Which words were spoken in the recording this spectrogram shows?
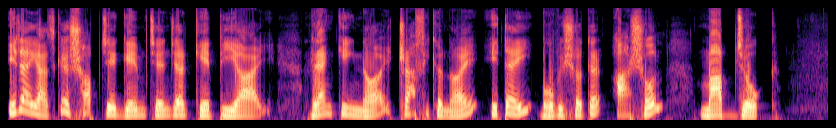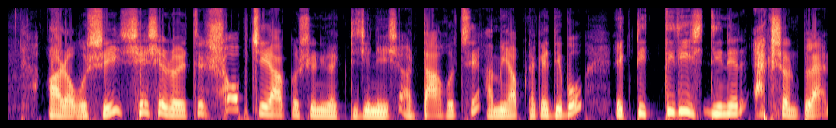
এটাই আজকে সবচেয়ে গেম চেঞ্জার কেপিআই র্যাঙ্কিং নয় ট্রাফিকও নয়, এটাই ভবিষ্যতের আসল মাপযোগ আর অবশ্যই শেষে রয়েছে সবচেয়ে আকর্ষণীয় একটি জিনিস, আর তা হচ্ছে আমি আপনাকে দেব একটি তিরিশ দিনের অ্যাকশন প্ল্যান,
